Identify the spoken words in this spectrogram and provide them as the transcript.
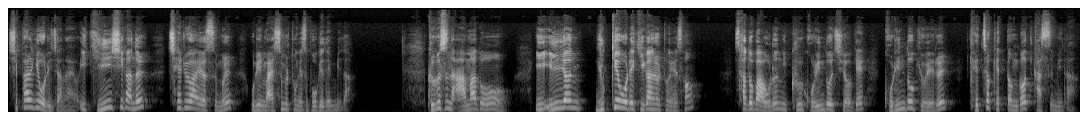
18개월이잖아요. 이 긴 시간을 체류하였음을 우리 말씀을 통해서 보게 됩니다. 그것은 아마도 이 1년 6개월의 기간을 통해서 사도 바울은 그 고린도 지역의 고린도 교회를 개척했던 것 같습니다.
